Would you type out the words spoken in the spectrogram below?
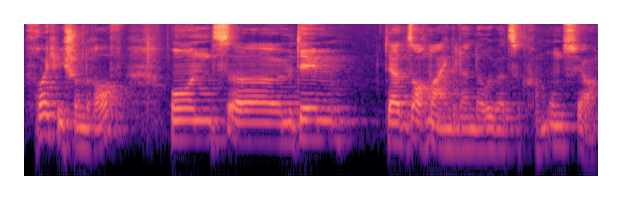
Freue ich mich schon drauf. Und äh, mit dem, der hat uns auch mal eingeladen, darüber zu kommen. Und ja,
